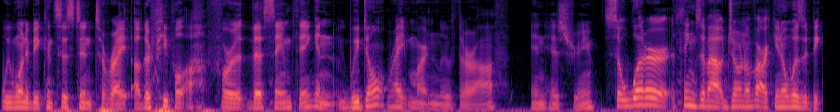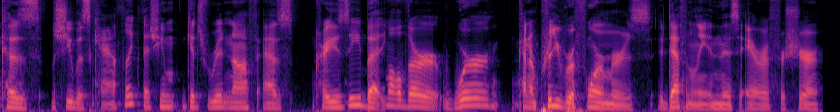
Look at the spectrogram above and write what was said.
we want to be consistent to write other people off for the same thing, and we don't write Martin Luther off in history. So, what are things about Joan of Arc? You know, was it because she was Catholic that she gets written off as crazy? But well, there were kind of pre-reformers, definitely in this era for sure.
